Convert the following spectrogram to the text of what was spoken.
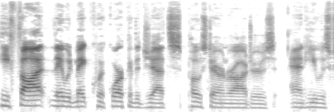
he thought they would make quick work of the Jets post Aaron Rodgers, and he was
